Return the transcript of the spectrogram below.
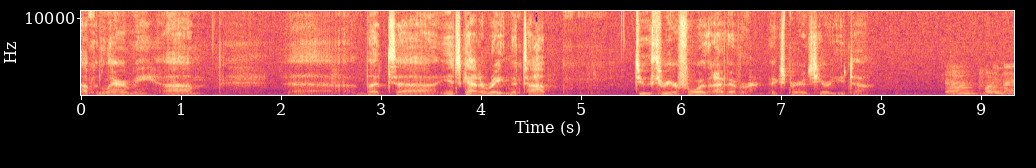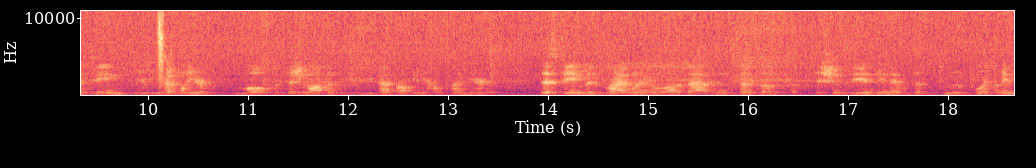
up in Laramie. Um, uh, but uh, it's got a rate in the top two, three, or four that I've ever experienced here at Utah. Now, in 2019, you, you had one of your most efficient offenses you've had probably in your whole time here. This team is rivaling a lot of that in the sense of efficiency and being able to, to move points. I mean,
